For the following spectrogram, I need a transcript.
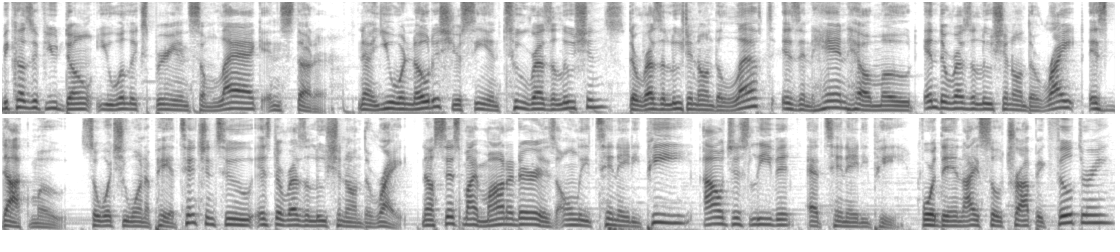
because if you don't, you will experience some lag and stutter. Now you will notice you're seeing two resolutions. The resolution on the left is in handheld mode and the resolution on the right is dock mode. So what you want to pay attention to is the resolution on the right. Now since my monitor is only 1080p, I'll just leave it at 1080p. For the anisotropic filtering,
